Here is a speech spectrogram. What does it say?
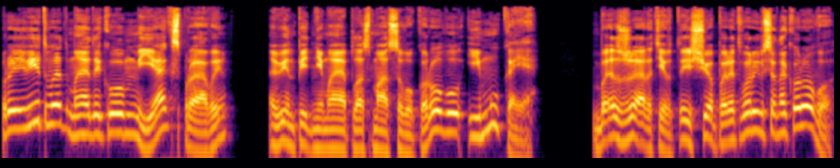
Привіт, ведмедику, як справи? Він піднімає пластмасову корову і мукає. Без жартів, ти що, перетворився на корову?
